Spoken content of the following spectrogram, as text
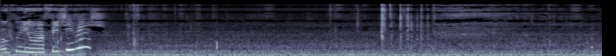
Oakley, you want fishy fish?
